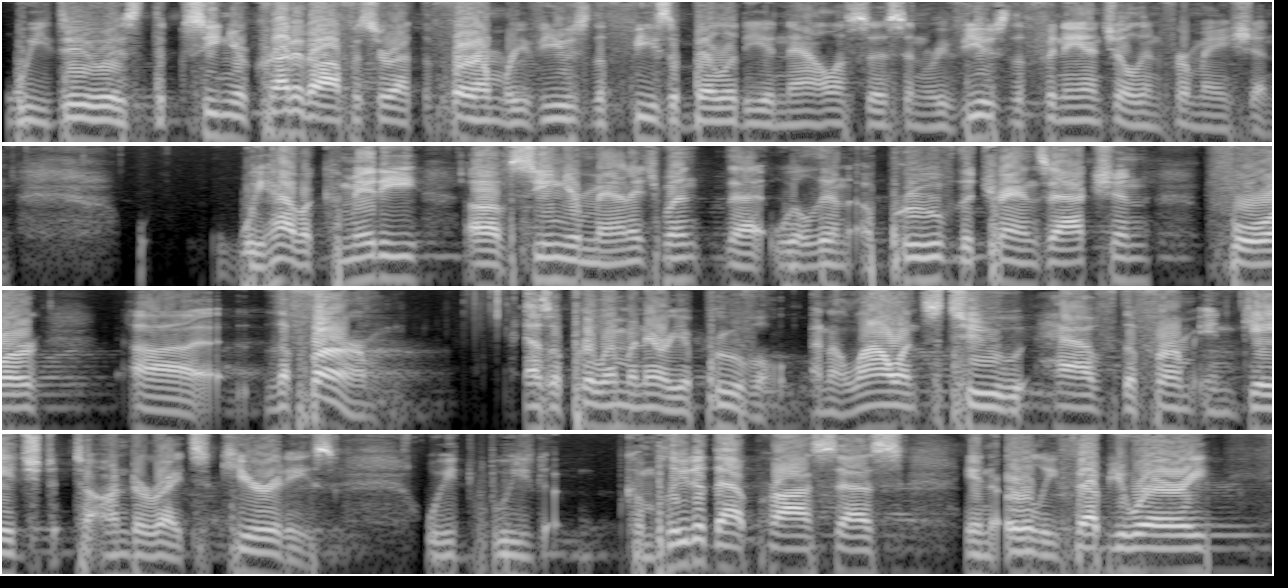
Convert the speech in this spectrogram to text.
we do is the senior credit officer at the firm reviews the feasibility analysis and reviews the financial information. We have a committee of senior management that will then approve the transaction for uh, the firm as a preliminary approval, an allowance to have the firm engaged to underwrite securities. We, we completed that process in early February.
